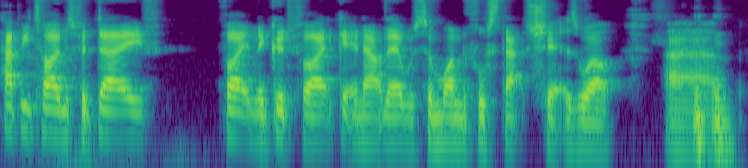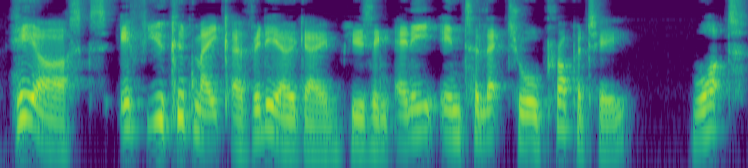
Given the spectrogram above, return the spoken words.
happy times for Dave. Fighting a good fight, getting out there with some wonderful stats shit as well. Um, he asks if you could make a video game using any intellectual property, what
